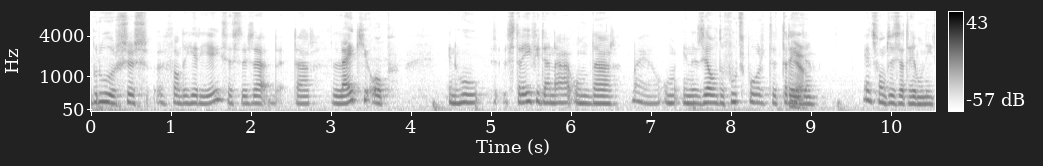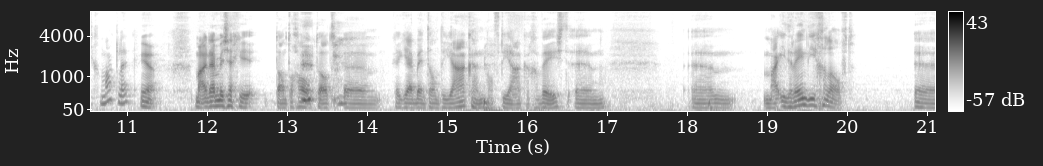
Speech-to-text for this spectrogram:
broer, zus van de Heer Jezus. Dus daar, daar lijk je op. En hoe streef je daarnaar om, daar, nou ja, om in dezelfde voetsporen te treden? Ja. En soms is dat helemaal niet gemakkelijk. Ja, maar daarmee zeg je dan toch ook dat, uh, kijk, jij bent dan diaken of diaken geweest, um, um, maar iedereen die gelooft, uh,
